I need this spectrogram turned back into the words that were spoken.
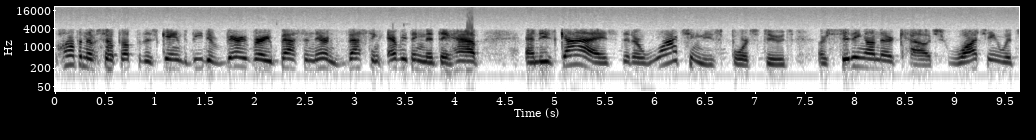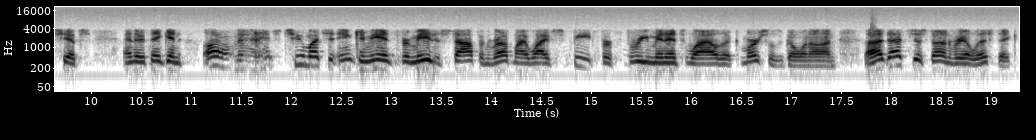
pumping themselves up for this game to be their very, very best, and they're investing everything that they have. And these guys that are watching these sports dudes are sitting on their couch watching with chips, and they're thinking, "Oh man, it's too much of an inconvenience for me to stop and rub my wife's feet for three minutes while the commercial's going on. Uh, that's just unrealistic."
